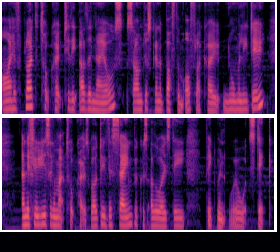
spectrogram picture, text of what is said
I have applied the top coat to the other nails. So I'm just going to buff them off like I normally do. And if you're using a matte top coat as well, do the same because otherwise the pigment will stick.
